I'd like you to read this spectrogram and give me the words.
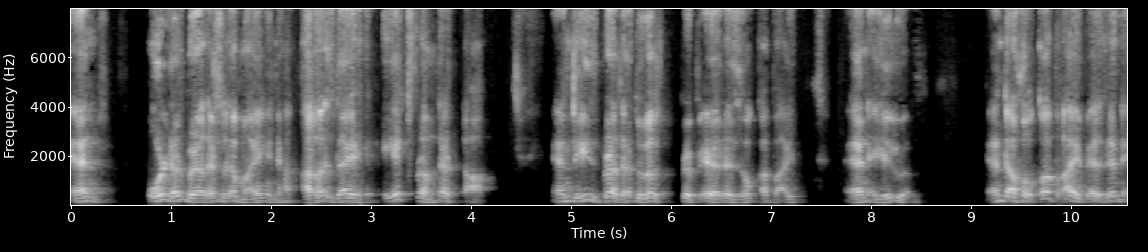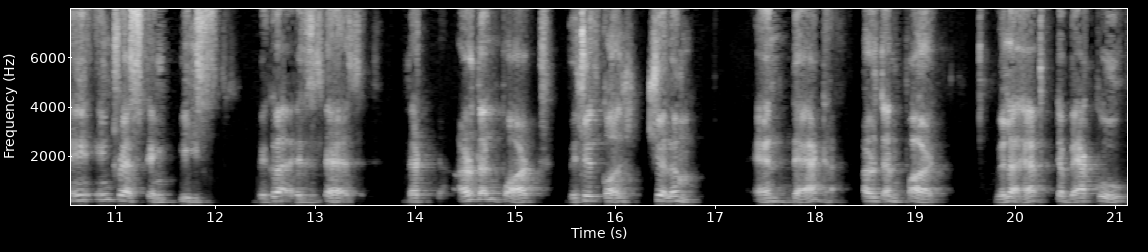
And older brothers of mine, I was the eighth from the top. And these brothers will prepare his hookah pipe and he will. And the hookah pipe is an interesting piece because it says that earthen part, which is called chilam, and that earthen part will have tobacco,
